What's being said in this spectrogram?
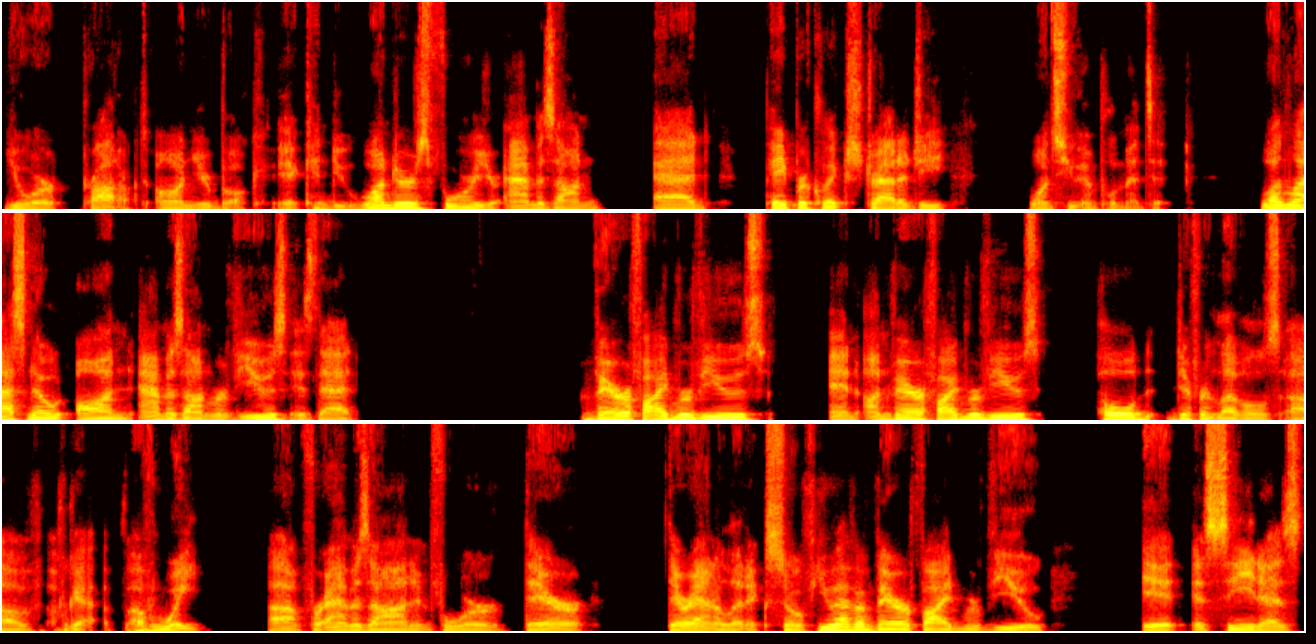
your product, on your book. It can do wonders for your Amazon ad pay per click strategy once you implement it. One last note on Amazon reviews is that verified reviews and unverified reviews hold different levels of of, of weight uh, for Amazon and for their their analytics. So if you have a verified review, it is seen as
